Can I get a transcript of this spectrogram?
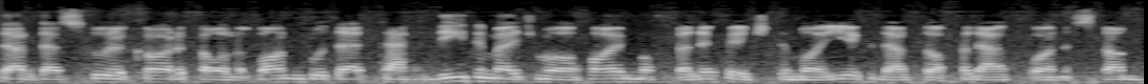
در دستور کار طالبان بوده. تهدید مجموعه های مختلف اجتماعی که در داخل افغانستان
